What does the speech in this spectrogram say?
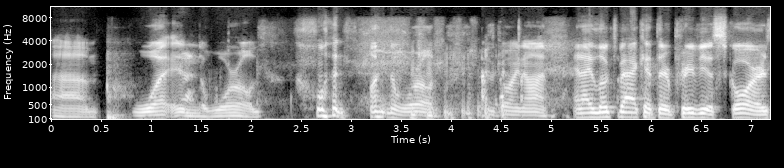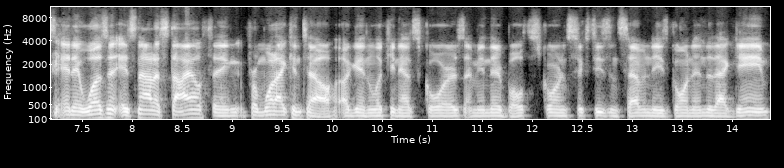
Um, what in the world? What, what in the world is going on? And I looked back at their previous scores, and it wasn't. It's not a style thing, from what I can tell. Again, looking at scores, I mean they're both scoring 60s and 70s going into that game.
